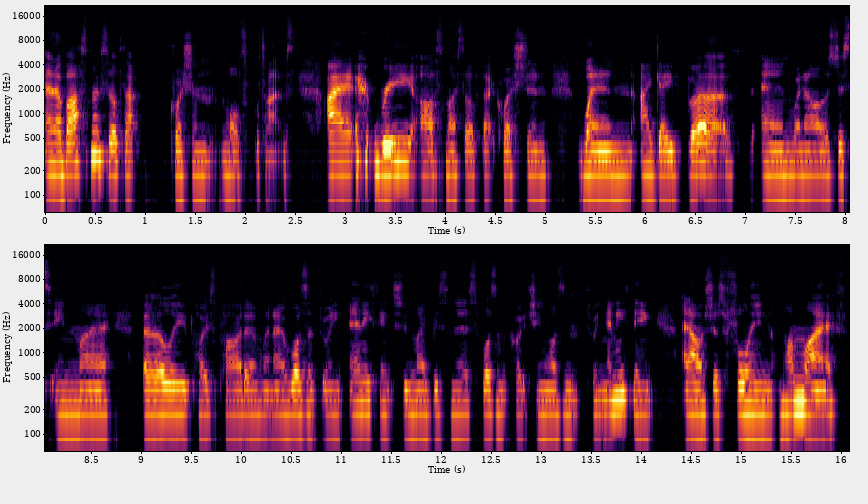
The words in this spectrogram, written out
and I've asked myself that question multiple times. I re asked myself that question when I gave birth and when I was just in my early postpartum, when I wasn't doing anything to my business, wasn't coaching, wasn't doing anything, and I was just full in mum life.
